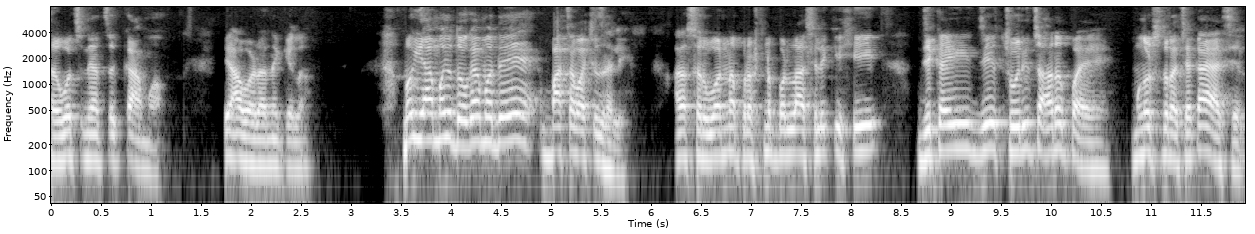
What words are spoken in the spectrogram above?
डवचण्याचं काम हे आवडाने केलं. मग यामध्ये दोघांमध्ये बाचाबाची झाली. आता सर्वांना प्रश्न पडला असेल की ही जे काही जे चोरीचा आरोप आहे मंगळसूत्राच्या काय असेल?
